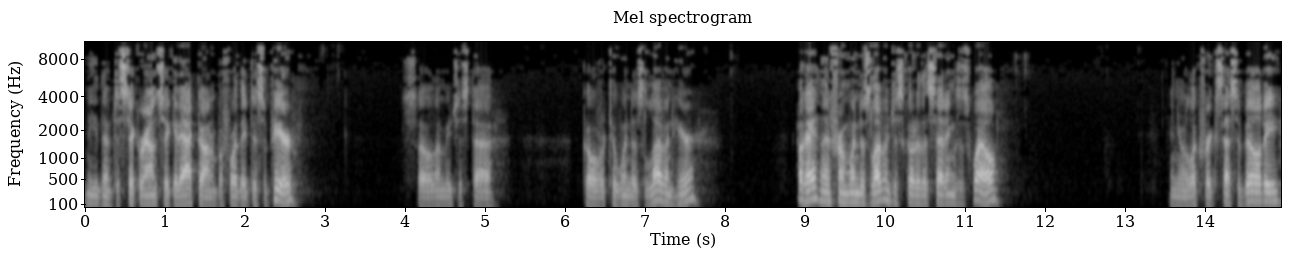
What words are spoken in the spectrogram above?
need them to stick around so you can act on them before they disappear. So let me just uh, go over to Windows 11 here. Okay, then from Windows 11, just go to the settings as well. And you want to look for accessibility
